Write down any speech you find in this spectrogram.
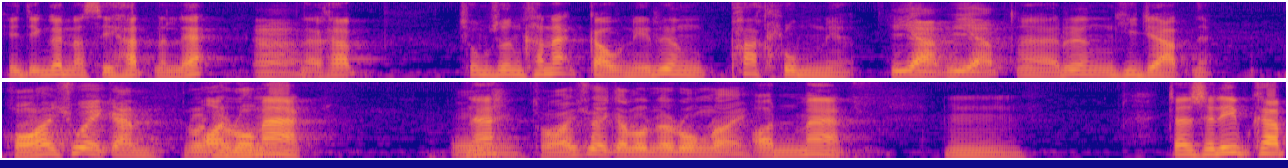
จริงๆก็นัสิฮัตนั่นแหละอ่านนะครับชุมชนคณะเก่าในเรื่องผ้าคลุมเนี่ยพี่หยาบพี่หยาบอ่าเรื่องฮิญาบเนี่ยขอให้ช่วยกันรอ่อณนรงค์มาก นะอืมขอให้ช่วยกันรณรงค์หน่อย อ่อนมาก อืมอาจารย์ชริปครับ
